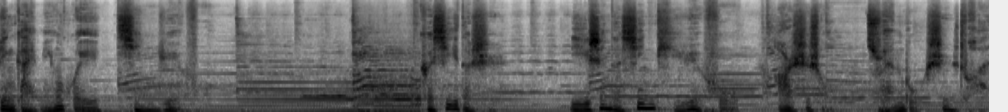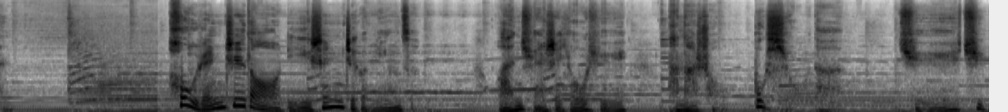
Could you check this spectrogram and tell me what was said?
并改名为新乐府。可惜的是，以身的新题乐府二十首全部失传。后人知道李绅这个名字，完全是由于他那首不朽的绝句：“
